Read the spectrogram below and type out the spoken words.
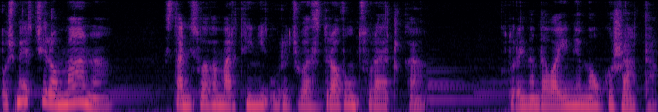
Po śmierci Romana Stanisława Martini urodziła zdrową córeczkę, której nadała imię Małgorzata.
